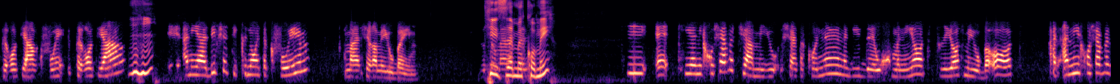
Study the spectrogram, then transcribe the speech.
פירות יער, קפוא, פירות יער, mm-hmm. אני אעדיף שתקנו את הקפואים מאשר המיובאים. כי אומרת, זה מקומי? כי, כי אני חושבת שהמיו, שאתה קונה נגיד אוכמניות טריות מיובאות, אני חושבת,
